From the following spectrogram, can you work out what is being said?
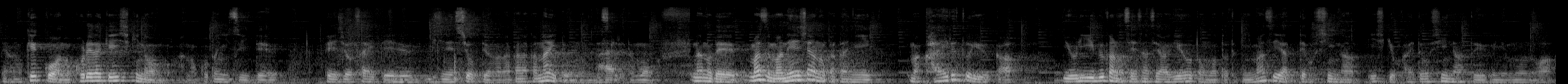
であの結構あのこれだけ意識のあのことについてページを割いているビジネス書っていうのはなかなかないと思うんですけれども、はい、なのでまずマネージャーの方に、まあ、変えるというかより部下の生産性を上げようと思った時にまずやってほしいな意識を変えてほしいなというふうに思うのは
